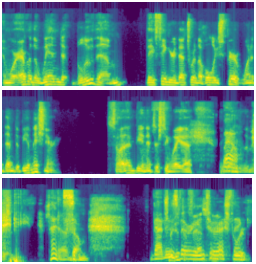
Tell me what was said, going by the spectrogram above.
And wherever the wind blew them, they figured that's where the Holy Spirit wanted them to be a missionary. So that'd be an interesting way to, to wow. go the mission. That's, and, um, that so is very interesting. Story.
